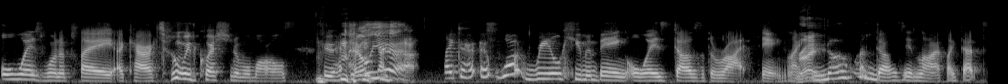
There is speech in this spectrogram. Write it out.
always want to play a character with questionable morals who Hell yeah! Like uh, what real human being always does the right thing? Like Right. no one does in life. Like that's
